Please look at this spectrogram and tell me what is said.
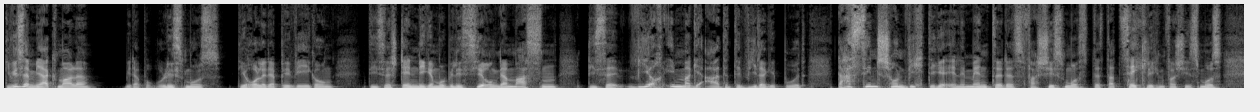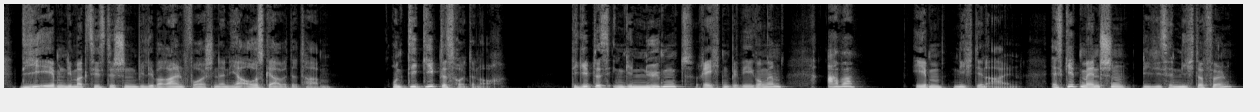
Gewisse Merkmale, wie der Populismus, die Rolle der Bewegung, diese ständige Mobilisierung der Massen, diese wie auch immer geartete Wiedergeburt, das sind schon wichtige Elemente des Faschismus, des tatsächlichen Faschismus, die eben die marxistischen wie liberalen Forschenden hier ausgearbeitet haben. Und die gibt es heute noch. Die gibt es in genügend rechten Bewegungen, aber eben nicht in allen. Es gibt Menschen, die diese nicht erfüllen,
